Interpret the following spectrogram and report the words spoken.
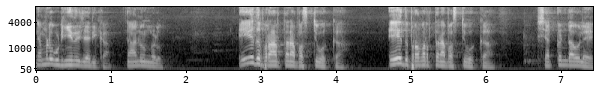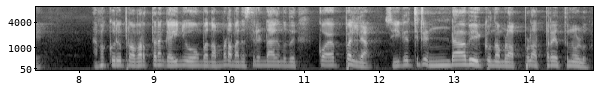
നമ്മൾ കുടുങ്ങിയെന്ന് വിചാരിക്കാം. ഞാനും നിങ്ങളും. ഏത് പ്രാർത്ഥന ഫസ്റ്റ് വെക്കുക? ഏത് പ്രവർത്തന ഫസ്റ്റ് വെക്കുക? ശക്കുണ്ടാവൂലേ? നമുക്കൊരു പ്രവർത്തനം കഴിഞ്ഞു പോകുമ്പോൾ നമ്മുടെ മനസ്സിലുണ്ടാകുന്നത് കുഴപ്പമില്ല. സ്വീകരിച്ചിട്ട് ഉണ്ടാവേക്കും നമ്മൾ അപ്പോഴും അത്ര എത്തണുള്ളൂ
